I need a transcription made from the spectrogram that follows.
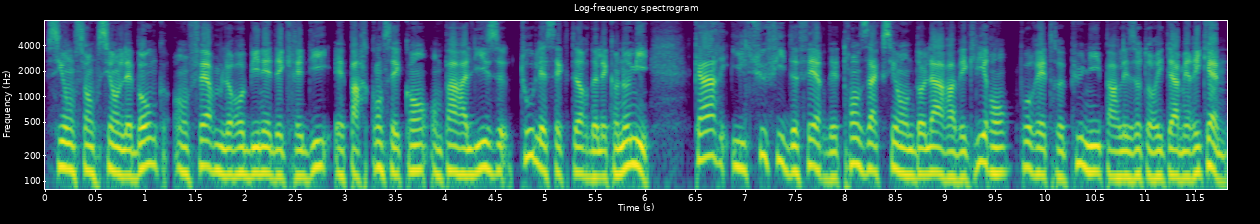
Si on sanctionne les banques, on ferme le robinet des crédits et par conséquent, on paralyse tous les secteurs de l'économie. Car il suffit de faire des transactions en dollars avec l'Iran pour être puni par les autorités américaines.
